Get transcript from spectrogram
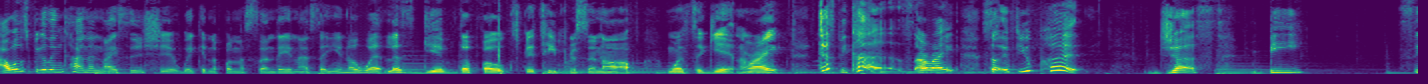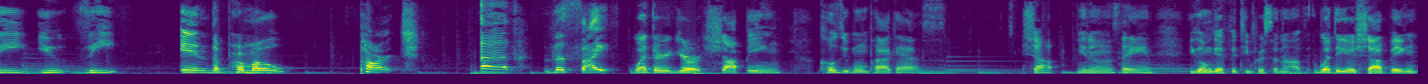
I was feeling kind of nice and shit waking up on a Sunday, and I said, you know what? Let's give the folks 15% off once again, all right? Just because, all right? So if you put just B C U Z in the promo part of the site, whether you're shopping Cozy Womb Podcast shop, you know what I'm saying? You're gonna get 15% off. Whether you're shopping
